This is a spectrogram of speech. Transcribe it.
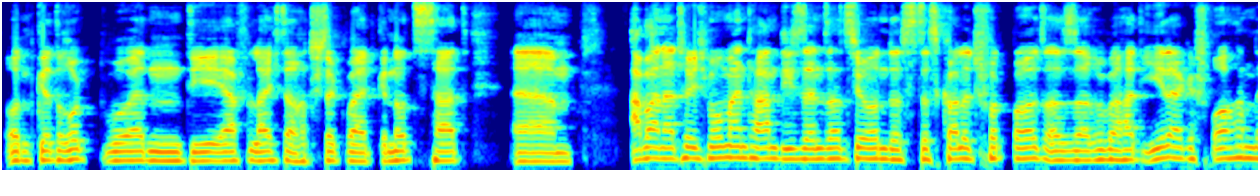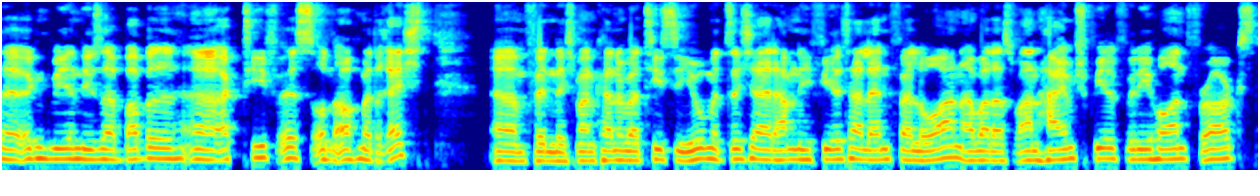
und gedruckt wurden, die er vielleicht auch ein Stück weit genutzt hat. Ähm, aber natürlich momentan die Sensation des, des College Footballs, also darüber hat jeder gesprochen, der irgendwie in dieser Bubble äh, aktiv ist und auch mit Recht ähm, finde ich. Man kann über TCU mit Sicherheit haben die viel Talent verloren, aber das war ein Heimspiel für die Horned Frogs.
